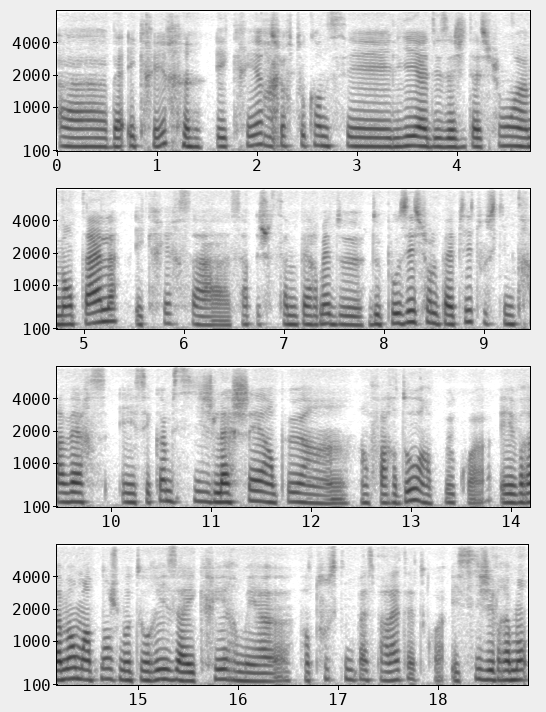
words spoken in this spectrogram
à bah, écrire. écrire, surtout quand c'est lié à des agitations euh, mentales. Écrire, ça, ça, ça me permet de, de, poser sur le papier tout ce qui me traverse. Et c'est comme si je lâchais un peu un, un, fardeau, un peu, quoi. Et vraiment, maintenant, je m'autorise à écrire, mais euh, enfin, tout ce qui me passe par la tête, quoi. Et si j'ai vraiment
